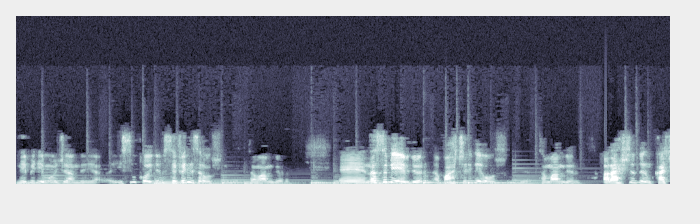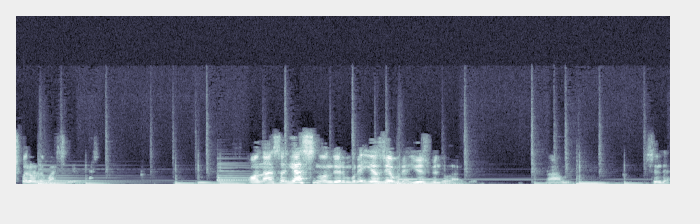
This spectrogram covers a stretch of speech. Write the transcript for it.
Ne bileyim hocam diyor. Ya, isim koy diyorum Seferihisar olsun diyor. Tamam diyorum. E, nasıl bir ev diyorum. "Ya, bahçeli bir ev olsun diyor. Tamam diyorum. Araştır diyorum kaç para orada bahçeli evler. Ondan sonra yaz şimdi onu diyorum buraya. Yazıyor buraya 100 bin dolar diyor. Tamam mı? Şimdi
